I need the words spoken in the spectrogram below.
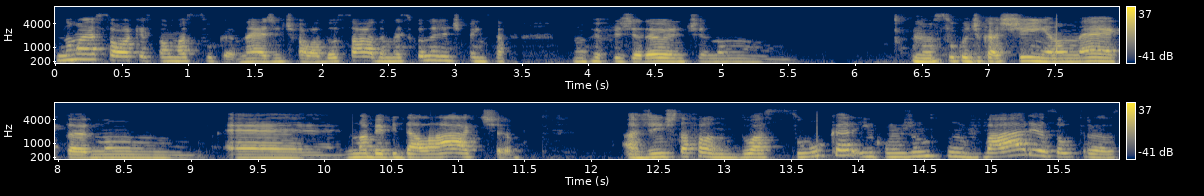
Não é só a questão do açúcar, né? A gente fala adoçada, mas quando a gente pensa num refrigerante, num, num suco de caixinha, num néctar, num, é, numa bebida láctea, a gente está falando do açúcar em conjunto com várias outras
